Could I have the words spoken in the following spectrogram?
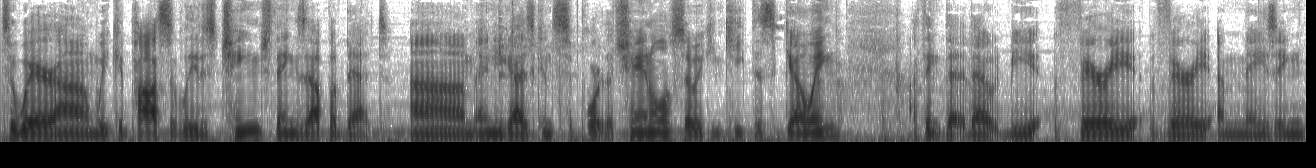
to where um, we could possibly just change things up a bit, um, and you guys can support the channel so we can keep this going. I think that that would be very, very amazing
